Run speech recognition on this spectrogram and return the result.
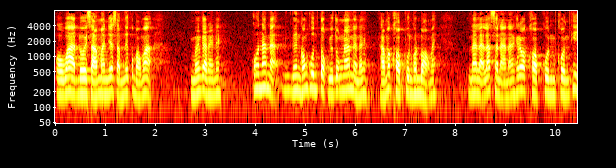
โอวาทโดยสามัญญสำนึกก็บอกว่าเหมือนกันอะไรนะโอ้นั่นอะ เงินของคุณตกอยู่ตรงนั้นน่ะนะถามว่าขอบคุณคนบอกไหมนั่นแหละลักษณะนั้นเรียกว่าขอบคุณคนที่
